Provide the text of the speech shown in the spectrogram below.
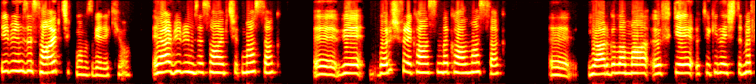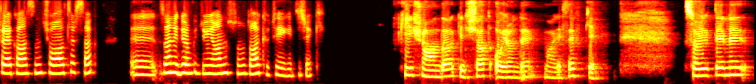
birbirimize sahip çıkmamız gerekiyor. Eğer birbirimize sahip çıkmazsak e, ve barış frekansında kalmazsak e, yargılama, öfke, ötekileştirme frekansını çoğaltırsak e, zannediyorum ki dünyanın sonu daha kötüye gidecek. Ki şu anda gidişat o yönde maalesef ki. Söylediklerine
